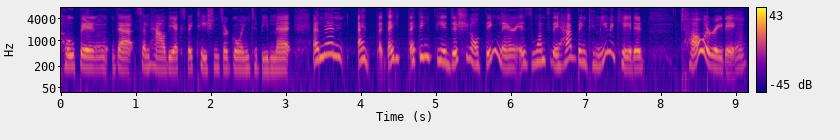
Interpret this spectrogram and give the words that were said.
hoping that somehow the expectations are going to be met. And then I, I, I think the additional thing there is once they have been communicated, tolerating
